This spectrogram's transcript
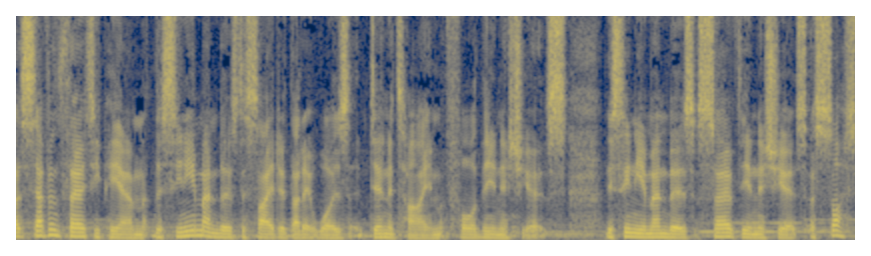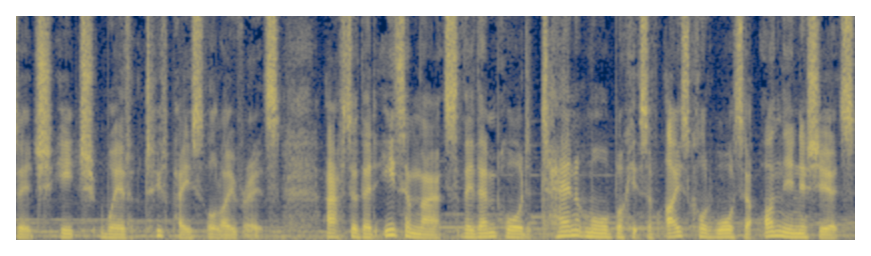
At 7:30 p.m., the senior members decided that it was dinner time for the initiates. The senior members served the initiates a sausage, each with toothpaste all over it. After they'd eaten that, they then poured 10 more buckets of ice cold water on the initiates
